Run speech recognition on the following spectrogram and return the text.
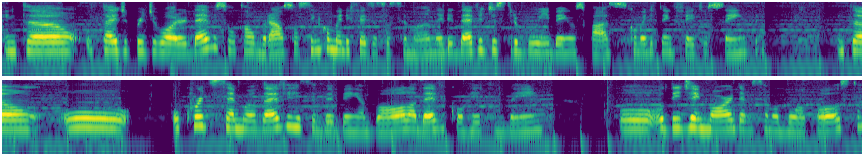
Então, o Ted Bridgewater deve soltar o braço, assim como ele fez essa semana. Ele deve distribuir bem os passes, como ele tem feito sempre. Então, o, o Kurt Samuel deve receber bem a bola, deve correr também. O, o DJ Moore deve ser uma boa aposta,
